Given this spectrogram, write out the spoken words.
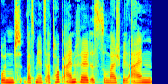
und was mir jetzt ad hoc einfällt, ist zum Beispiel ein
